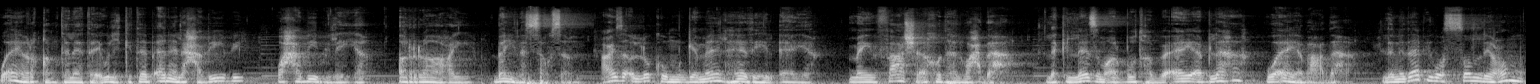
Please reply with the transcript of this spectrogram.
وآية رقم ثلاثة يقول الكتاب أنا لحبيبي وحبيبي ليا. الراعي بين السوسن. عايز أقول لكم جمال هذه الآية. ما ينفعش أخدها لوحدها لكن لازم أربطها بآية قبلها وآية بعدها. لأن ده بيوصل لي عمق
